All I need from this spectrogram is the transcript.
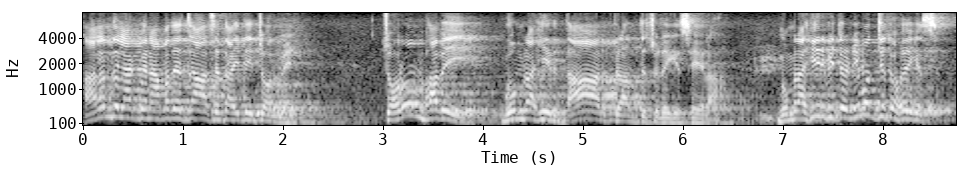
আলেমদের লাগবে না, আমাদের যা আছে তাইতেই চলবে। চরমভাবে গুমরাহির দ্বার প্রান্তে চলে গেছে এরা। গুমরাহির ভিতরে নিমজ্জিত হয়ে গেছে।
